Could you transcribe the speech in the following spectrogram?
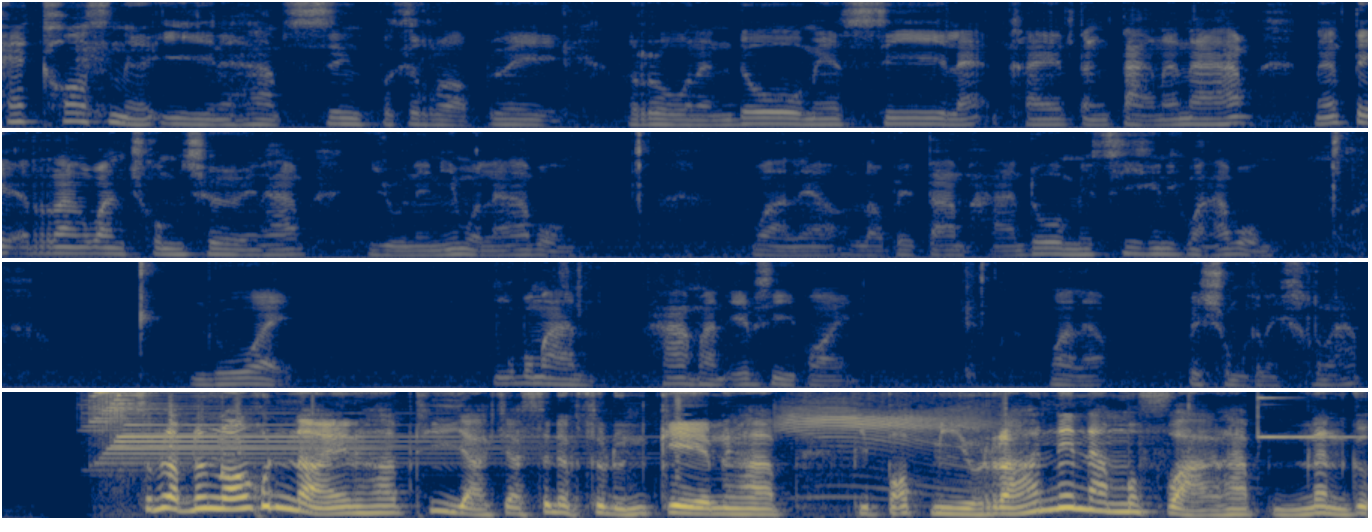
แพ็คข้อเสนอ E นะครับ ซึ่งประกอบด้วยโรนัลโด เมสซี่ และใครต่างๆ นานาครับ นักเตะรางวัลชมเชยนะครับ อยู่ในนี้หมดแล้วครับผม ว่าแล้วเราไปตามหาโด เมสซี่กันดีกว่าครับผม ด้วยงบประมาณ 5,000 FC point ว่าแล้วไปชมกันเลยครับสำหรับน้องๆ คนไหนนะครับที่อยากจะสนับสนุนเกมนะครับ พี่ป๊อปมีร้านแนะนำมาฝากนะครับ นั่นก็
